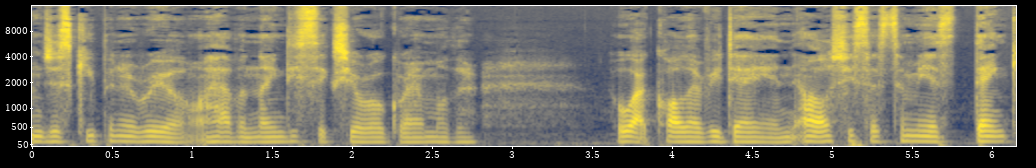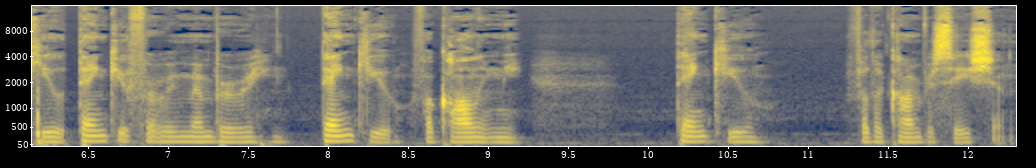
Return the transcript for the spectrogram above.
I'm just keeping it real. I have a 96 year old grandmother who I call every day, and all she says to me is, Thank you. Thank you for remembering. Thank you for calling me. Thank you for the conversation.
